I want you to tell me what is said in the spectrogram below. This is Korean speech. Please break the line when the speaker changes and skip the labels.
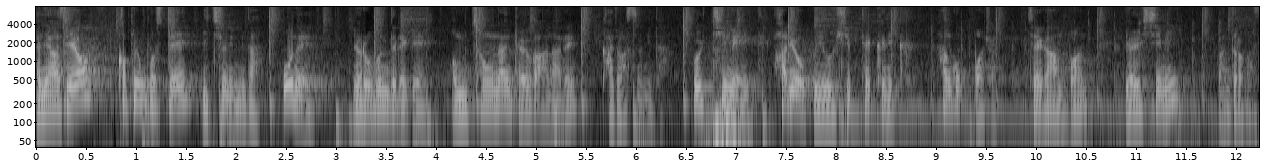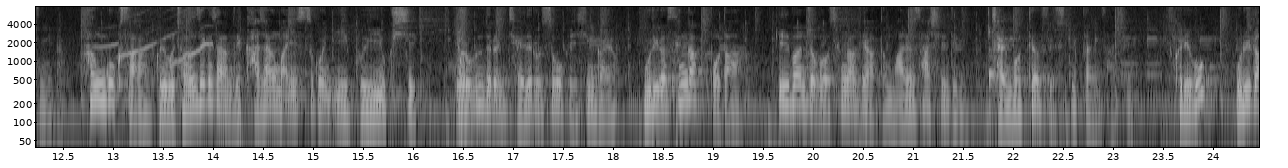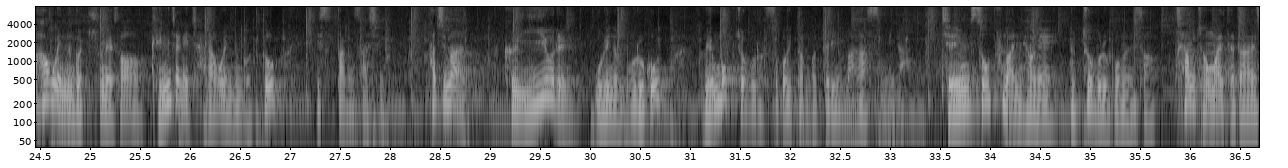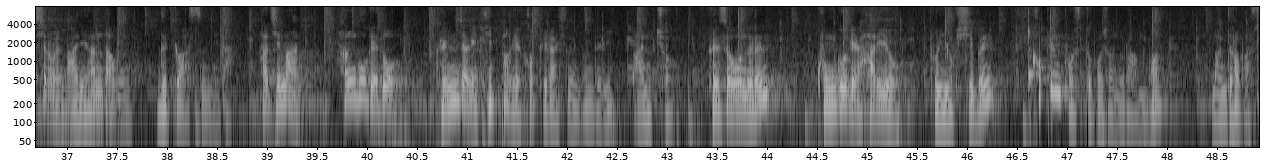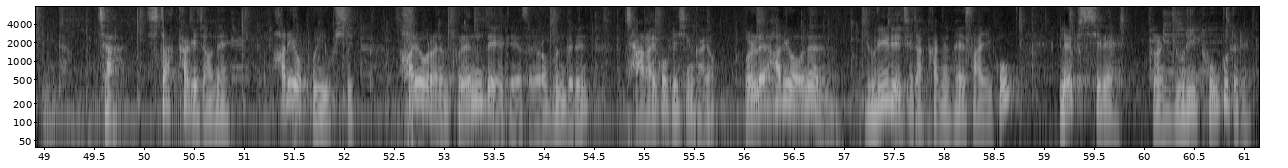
안녕하세요. 커피용포스트의 이치훈입니다. 오늘 여러분들에게 엄청난 결과 하나를 가져왔습니다. ultimate 하리오 V60 technique 한국 버전. 제가 한번 열심히 만들어 봤습니다. 한국 사람 그리고 전 세계 사람들이 가장 많이 쓰고 있는 이 V60 여러분들은 제대로 쓰고 계신가요? 우리가 생각보다 일반적으로 생각해왔던 많은 사실들이 잘못되었을 수도 있다는 사실. 그리고 우리가 하고 있는 것 중에서 굉장히 잘하고 있는 것도 있었다는 사실. 하지만 그 이유를 우리는 모르고 맹목적으로 쓰고 있던 것들이 많았습니다. 제임스 호프만 형의 유튜브를 보면서 참 정말 대단한 실험을 많이 한다고 느껴왔습니다. 하지만 한국에도 굉장히 딥하게 커피를 하시는 분들이 많죠. 그래서 오늘은 궁극의 하리오 V60을 커핑 포스트 버전으로 한번 만들어 봤습니다. 자 시작하기 전에 하리오 V60 하리오라는 브랜드에 대해서 여러분들은 잘 알고 계신가요? 원래 하리오는 유리를 제작하는 회사이고 랩실에 그런 유리 도구들을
